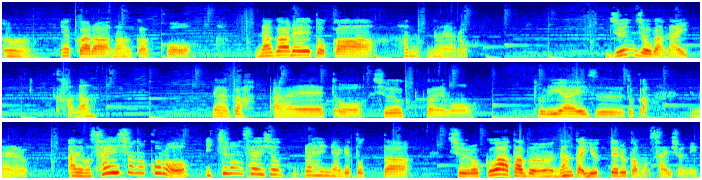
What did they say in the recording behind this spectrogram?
うん。やからなんかこう、流れとか、は、なんやろ。順序がないかな。なんか、えっ、ー、と、収録会もとりあえずとか、なんやろ。あ、でも最初の頃、一番最初らへんに上げとった収録は多分なんか言ってるかも、最初に。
